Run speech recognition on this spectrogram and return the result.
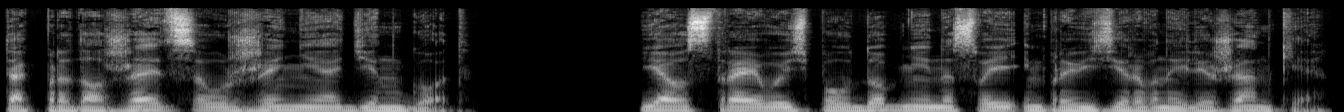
Так продолжается уже не один год. Я устраиваюсь поудобнее на своей импровизированной лежанке,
